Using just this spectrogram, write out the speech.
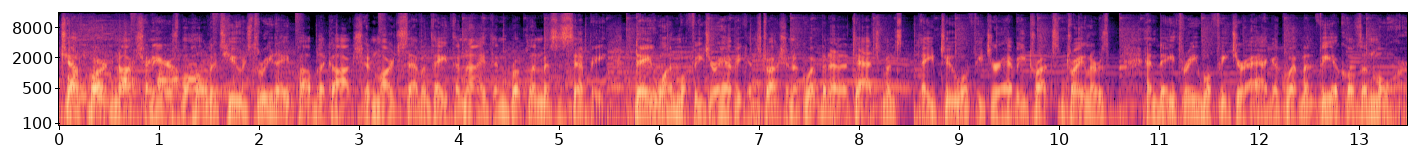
Jeff Martin Auctioneers will hold its huge three-day public auction March 7th, 8th, and 9th in Brooklyn, Mississippi. Day one will feature heavy construction equipment and attachments. Day two will feature heavy trucks and trailers. And day three will feature ag equipment, vehicles, and more.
